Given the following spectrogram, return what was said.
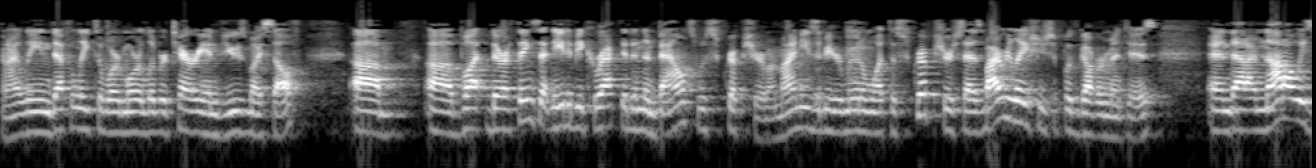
And I lean definitely toward more libertarian views myself. Um, uh, but there are things that need to be corrected and in balance with Scripture. My mind needs to be removed on what the Scripture says my relationship with government is, and that I'm not always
